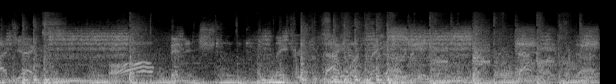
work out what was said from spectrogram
Projects? All finished. Laser That one's done. That one's done.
